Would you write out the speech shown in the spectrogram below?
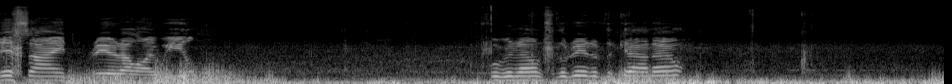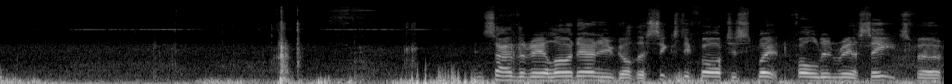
rear side rear alloy wheel Moving around to the rear of the car now. Inside the rear load area you've got the 60-40 split folding rear seats for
